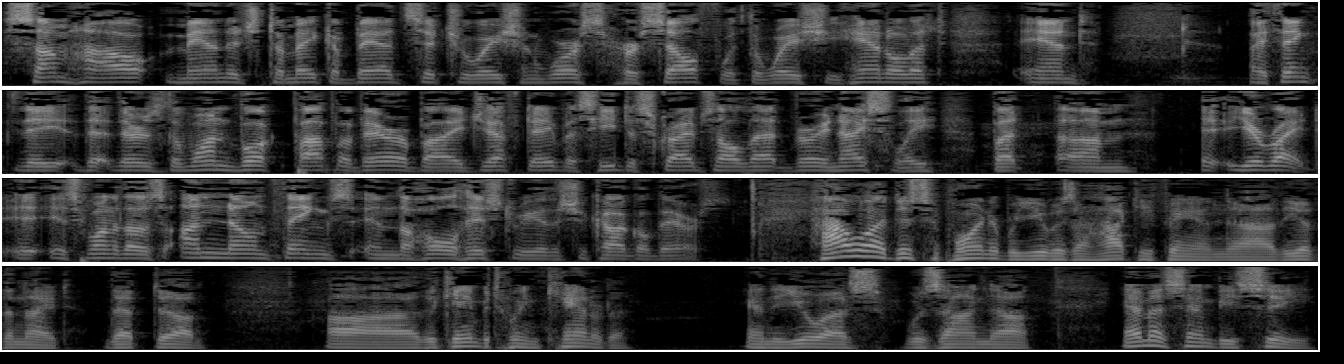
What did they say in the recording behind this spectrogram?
somehow managed to make a bad situation worse herself with the way she handled it. And I think the, the, there's the one book, Papa Bear, by Jeff Davis. He describes all that very nicely. But um, you're right. It's one of those unknown things in the whole history of the Chicago Bears. How uh, disappointed were you as a hockey fan uh, the other night that uh, uh, the game between Canada and the U.S. was on uh, MSNBC,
